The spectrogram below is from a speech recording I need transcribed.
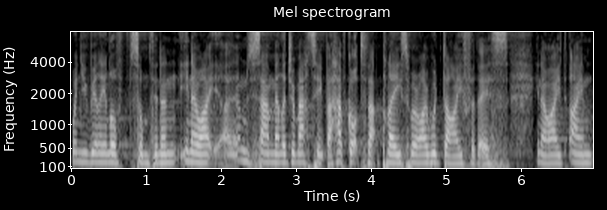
when you really love something. And you know I I sound melodramatic but I have got to that place where I would die for this. You know I I'm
